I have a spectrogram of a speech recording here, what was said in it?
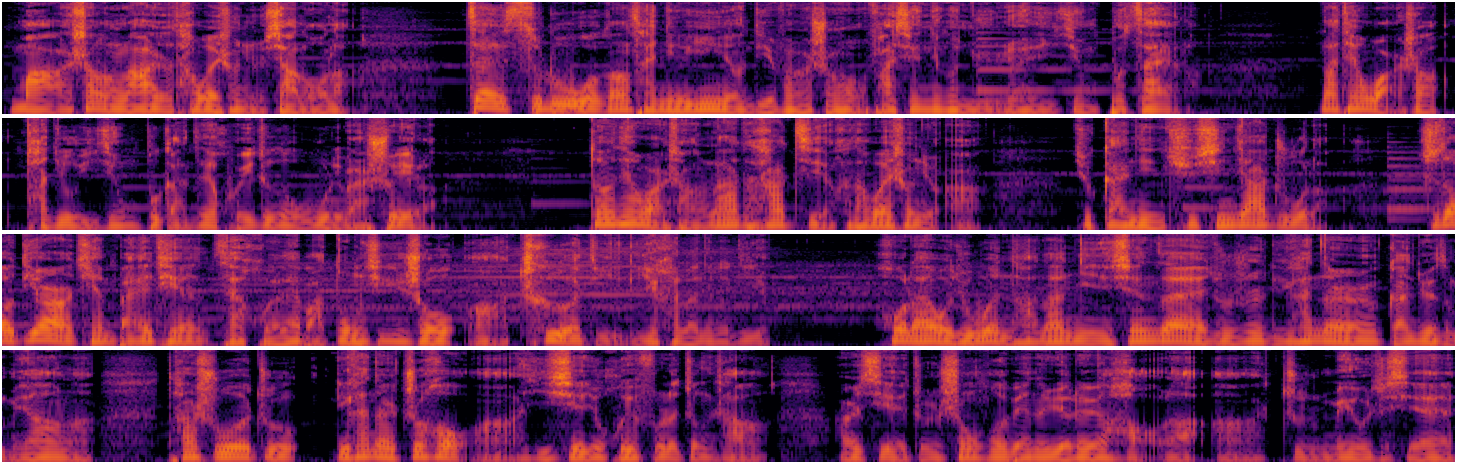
马上拉着他外甥女下楼了。再次路过刚才那个阴影地方的时候，发现那个女人已经不在了。那天晚上，他就已经不敢再回这个屋里边睡了。当天晚上，拉着他姐和他外甥女儿，就赶紧去新家住了。直到第二天白天才回来，把东西一收啊，彻底离开了那个地方。后来我就问他：“那你现在就是离开那儿，感觉怎么样了？”他说：“就离开那儿之后啊，一切就恢复了正常，而且就是生活变得越来越好了啊，就是没有这些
